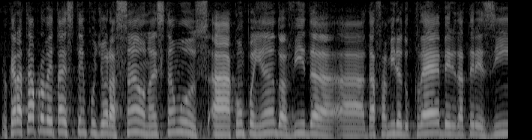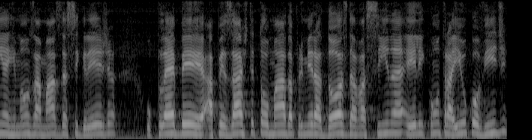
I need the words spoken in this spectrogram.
Eu quero até aproveitar esse tempo de oração. Nós estamos ah, acompanhando a vida ah, da família do Kleber e da Terezinha, irmãos amados dessa igreja. O Kleber, apesar de ter tomado a primeira dose da vacina, ele contraiu o Covid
